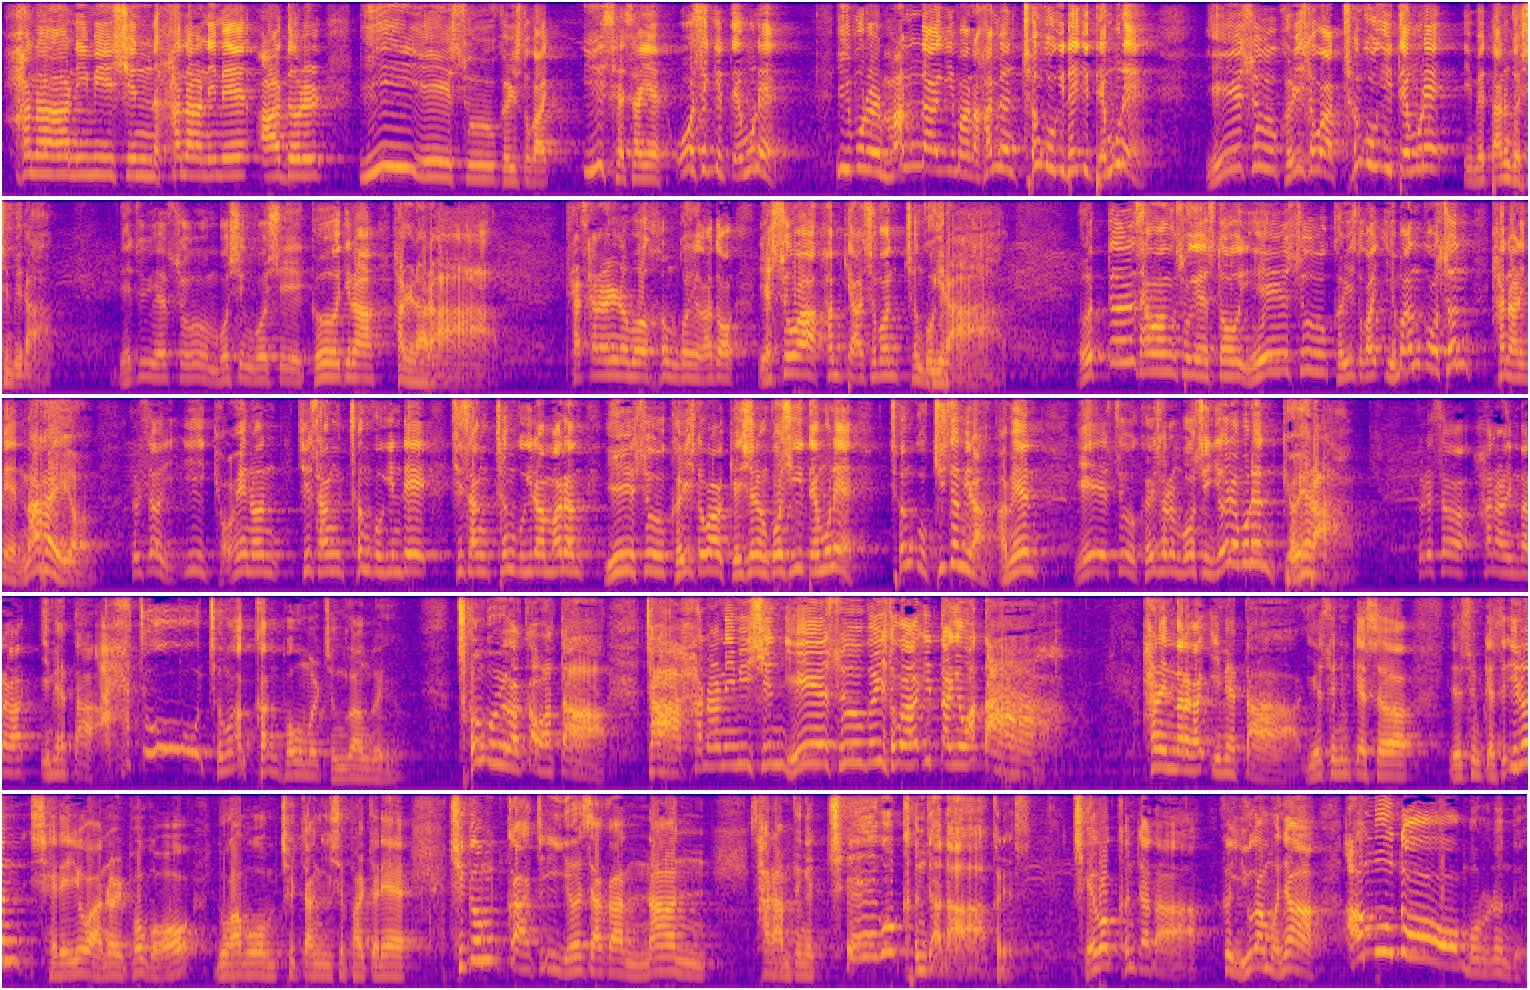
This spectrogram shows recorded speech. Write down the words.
하나님이신 하나님의 아들 이 예수 그리스도가 이 세상에 오셨기 때문에 이분을 만나기만 하면 천국이 되기 때문에 예수 그리스도가 천국이기 때문에 임했다는 것입니다. 내 주 예수 모신 곳이 그 어디나 할나라. 태산을 넘어 험고에 가도 예수와 함께 하시면 천국이라. 어떤 상황 속에서도 예수 그리스도가 임한 곳은 하나님의 나라예요. 그래서 이 교회는 지상 천국인데 지상 천국이란 말은 예수 그리스도가 계시는 곳이기 때문에 천국 지점이라. 아멘. 예수 그리스도를 모신 여러분은 교회라. 그래서 하나님 나라가 임했다. 아주 정확한 복음을 증거한 거예요. 천국에 가까웠다. 자, 하나님이신 예수 그리스도가 이 땅에 왔다. 하나님 나라가 임했다. 예수님께서 예수님께서 이런 세례 요한을 보고 누가복음 7장 28절에 지금까지 여자가 낳은 사람 중에 최고 큰 자다 그랬어. 최고 큰 자다. 그 이유가 뭐냐? 아무도 모르는데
